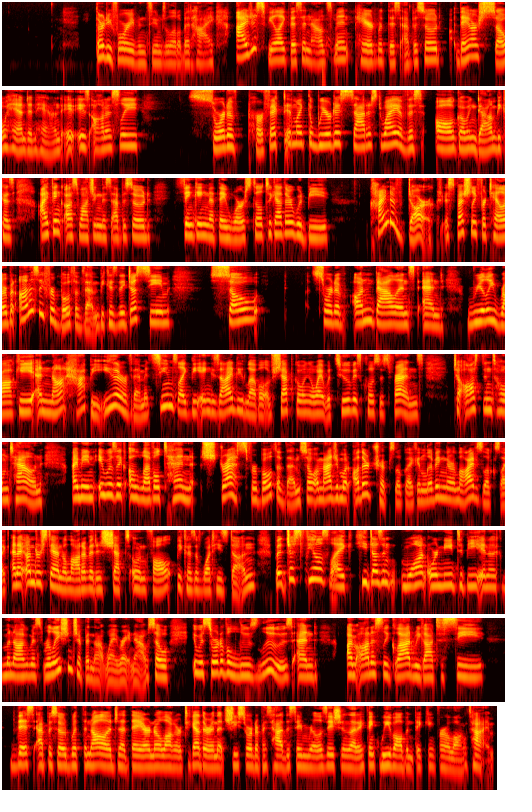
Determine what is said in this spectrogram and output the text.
34 even seems a little bit high. I just feel like this announcement paired with this episode, they are so hand in hand. It is honestly sort of perfect in like the weirdest, saddest way of this all going down because I think us watching this episode thinking that they were still together would be kind of dark, especially for Taylor, but honestly for both of them because they just seem so sort of unbalanced and really rocky and not happy either of them. It seems like the anxiety level of Shep going away with two of his closest friends to Austin's hometown I mean, it was like a level 10 stress for both of them. So imagine what other trips look like and living their lives looks like. And I understand a lot of it is Shep's own fault because of what he's done, but just feels like he doesn't want or need to be in a monogamous relationship in that way right now. So it was sort of a lose lose. And I'm honestly glad we got to see this episode with the knowledge that they are no longer together and that she sort of has had the same realization that I think we've all been thinking for a long time.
